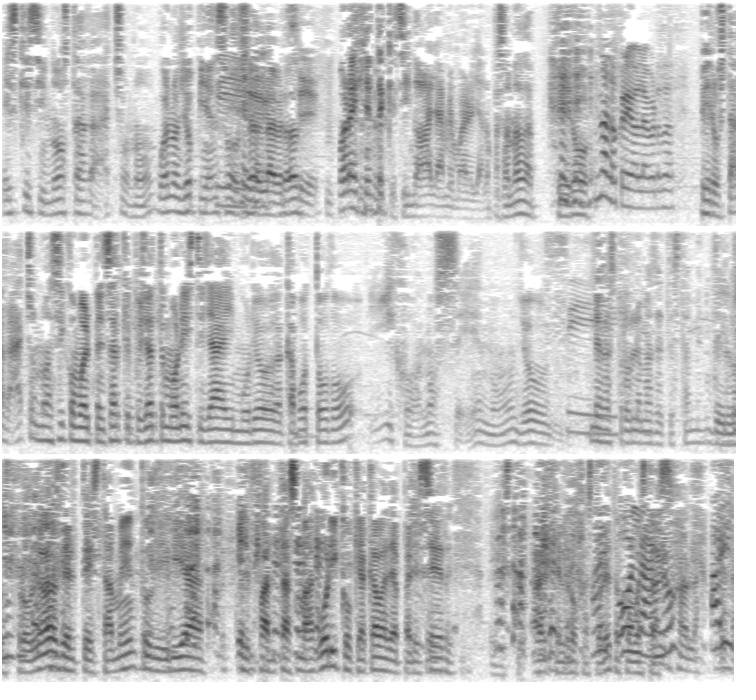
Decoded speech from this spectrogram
Es que si no está gacho, ¿no? Bueno, yo pienso, Sí. o sea, la verdad. Sí. Bueno, hay gente que sí, no, ya me muero, ya no pasa nada. Pero, No lo creo, la verdad. pero está gacho, ¿no? Así como el pensar que pues ya te moriste, ya y murió, acabó todo. Hijo, no sé, ¿no? Yo, Sí. De los problemas de testamento. de los problemas del testamento, diría el fantasmagórico que acaba de aparecer, este, Ángel Rojas Toreto, ¿cómo hola, estás? ¿no? Hola. Ay,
